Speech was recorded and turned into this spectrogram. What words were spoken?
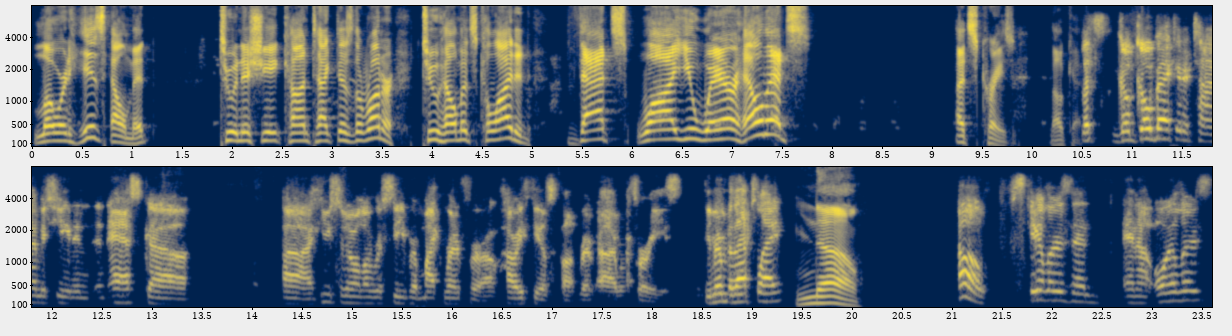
lowered his helmet to initiate contact as the runner. Two helmets collided. That's why you wear helmets. That's crazy. Okay. Let's go go back in a time machine and, and ask uh, uh, Houston Oilers receiver Mike Renfro how he feels about re- uh, referees. Do you remember that play? No. Oh, Steelers and and uh, Oilers.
